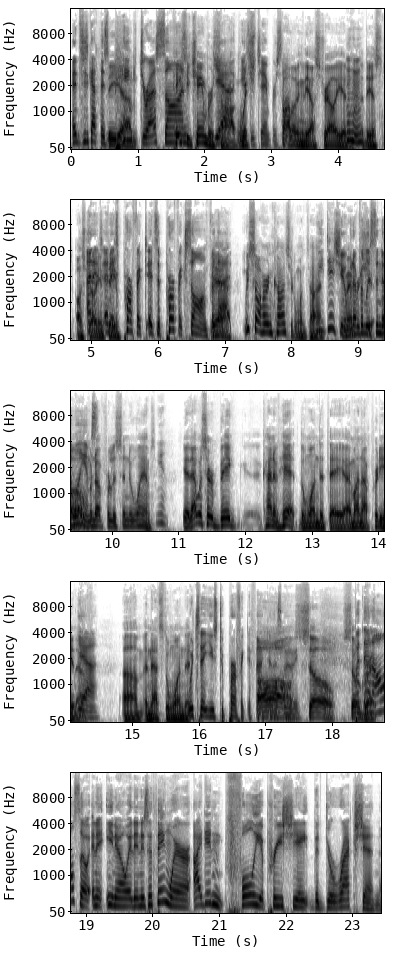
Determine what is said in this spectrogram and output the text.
and she's got this The, pink um, dress on. Kasey Chambers yeah, song, Casey which Chambers song. following the Australian the Aus- and, Australian it's, and it's perfect. It's a perfect song for yeah. that. We saw her in concert one time. We did. She opened up Remember for Lucinda Williams. Opened up for Lucinda Williams. Yeah. Yeah, that was her big uh, kind of hit. The one that they, Am I Not Pretty Enough? Yeah. Um, and that's the one that. Which they used to perfect effect in this oh, movie. so, so but great. then also, and it, you know, and it's a thing where I didn't fully appreciate the direction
